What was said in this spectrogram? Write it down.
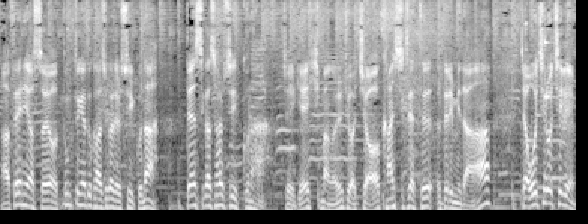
아, 팬이었어요. 뚱뚱해도 가수가 될 수 있구나. 댄스 가수 할 수 있구나. 저에게 희망을 주었죠. 간식 세트 드립니다. 자, 5757님,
